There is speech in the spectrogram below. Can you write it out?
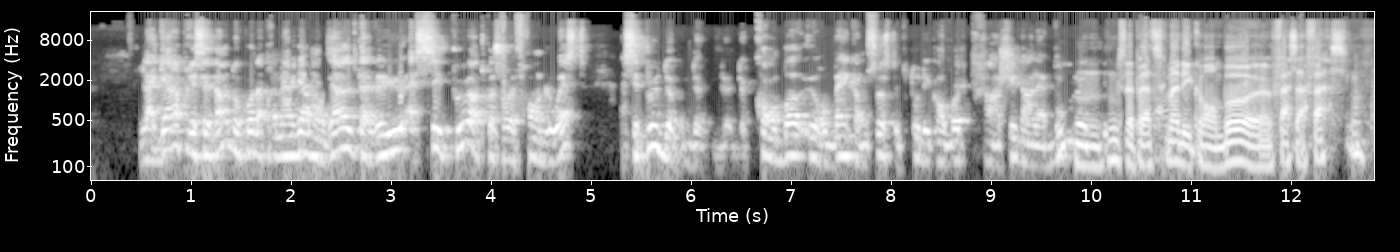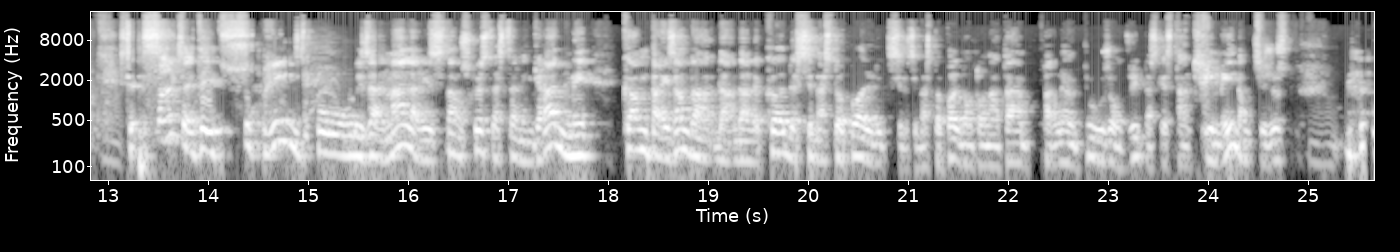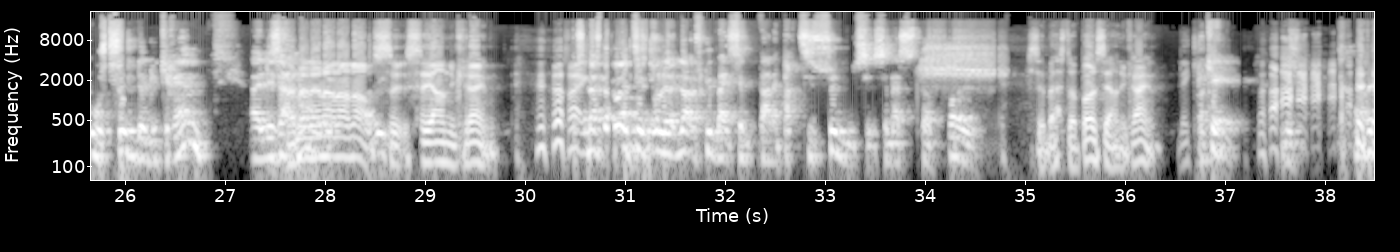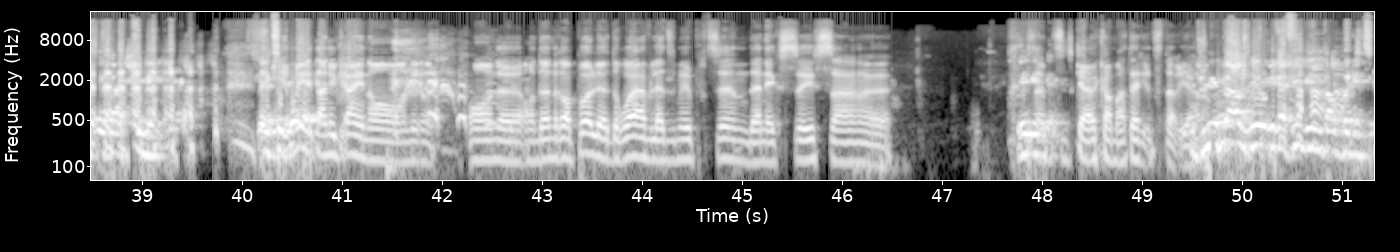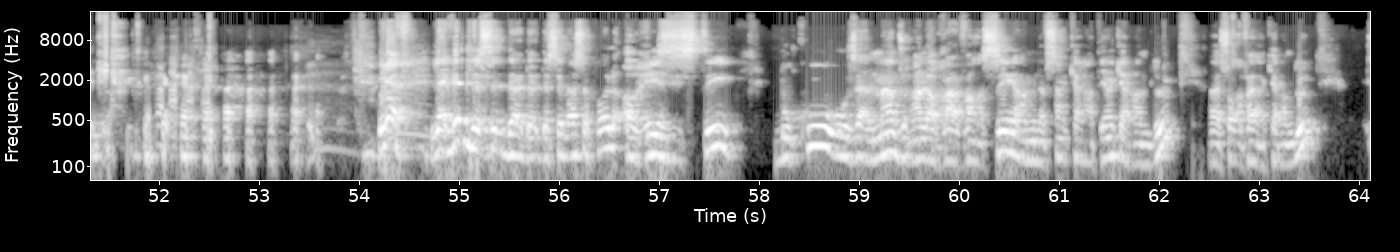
la guerre précédente, au cours de la Première Guerre mondiale, tu avais eu assez peu, en tout cas sur le front de l'Ouest, assez peu de, de, de, combats urbains comme ça. C'était plutôt des combats de tranchées dans la boue. Mm-hmm. C'était pratiquement des combats euh, face à face. Sans que ça ait été une surprise pour les Allemands, la résistance russe à Stalingrad, mais comme par exemple dans, dans, dans, le cas de Sébastopol, Sébastopol dont on entend parler un peu aujourd'hui parce que c'est en Crimée, donc c'est juste mm-hmm. au sud de l'Ukraine. Euh, les Allemands, non, non, non, non, non, c'est en Ukraine. Sébastopol, c'est sur le, non, ben, c'est dans la partie sud, Sébastopol. Sébastopol, c'est en Ukraine. OK. La Crimée est en Ukraine. On ne on, donnera pas le droit à Vladimir Poutine d'annexer sans, euh, un petit commentaire éditorial. Je lui parle géographie, lui parle politique. Bref, la ville de, de, Sébastopol a résisté beaucoup aux Allemands durant leur avancée en 1941-42, euh, enfin en 42.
